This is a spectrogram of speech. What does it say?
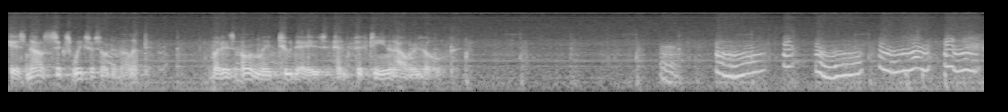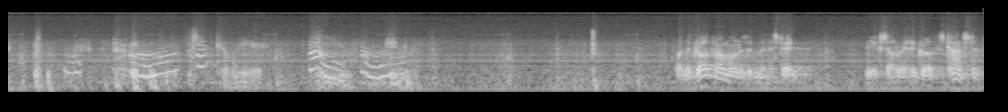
is now six weeks or so developed, but is only two days and 15 hours old. Come here. When the growth is the constant.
